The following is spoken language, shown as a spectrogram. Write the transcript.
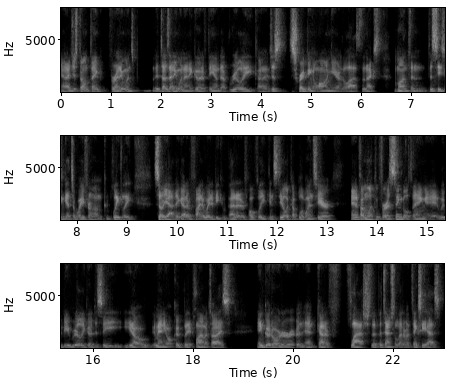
and I just don't think for anyone's it does anyone any good if they end up really kind of just scraping along here the last the next month and the season gets away from them completely. So yeah, they got to find a way to be competitive. Hopefully, you can steal a couple of wins here. And if I'm looking for a single thing, it would be really good to see you know Immanuel Quickley acclimatize in good order and, and kind of flash the potential that everyone thinks he has.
